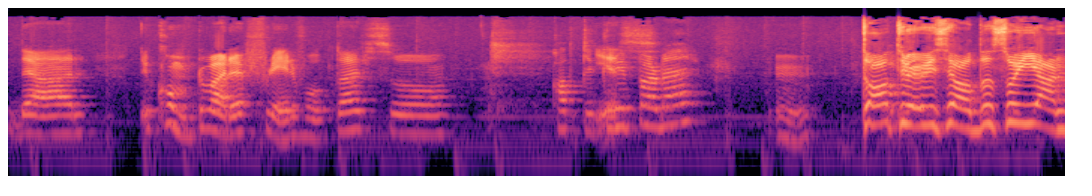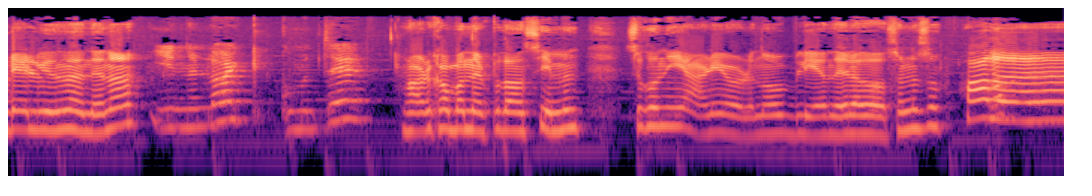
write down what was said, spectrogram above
Det, er, det kommer til å være flere folk der, så Kattekryp Yes. er der. mm. Da tror jeg vi sier ha det, så gjerne del med vennene dine. Gi den en like, kommenter. Har du abonnert på Dan Simen, så kan du gjerne gjøre det nå og bli en del av daserne. Så ha det!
